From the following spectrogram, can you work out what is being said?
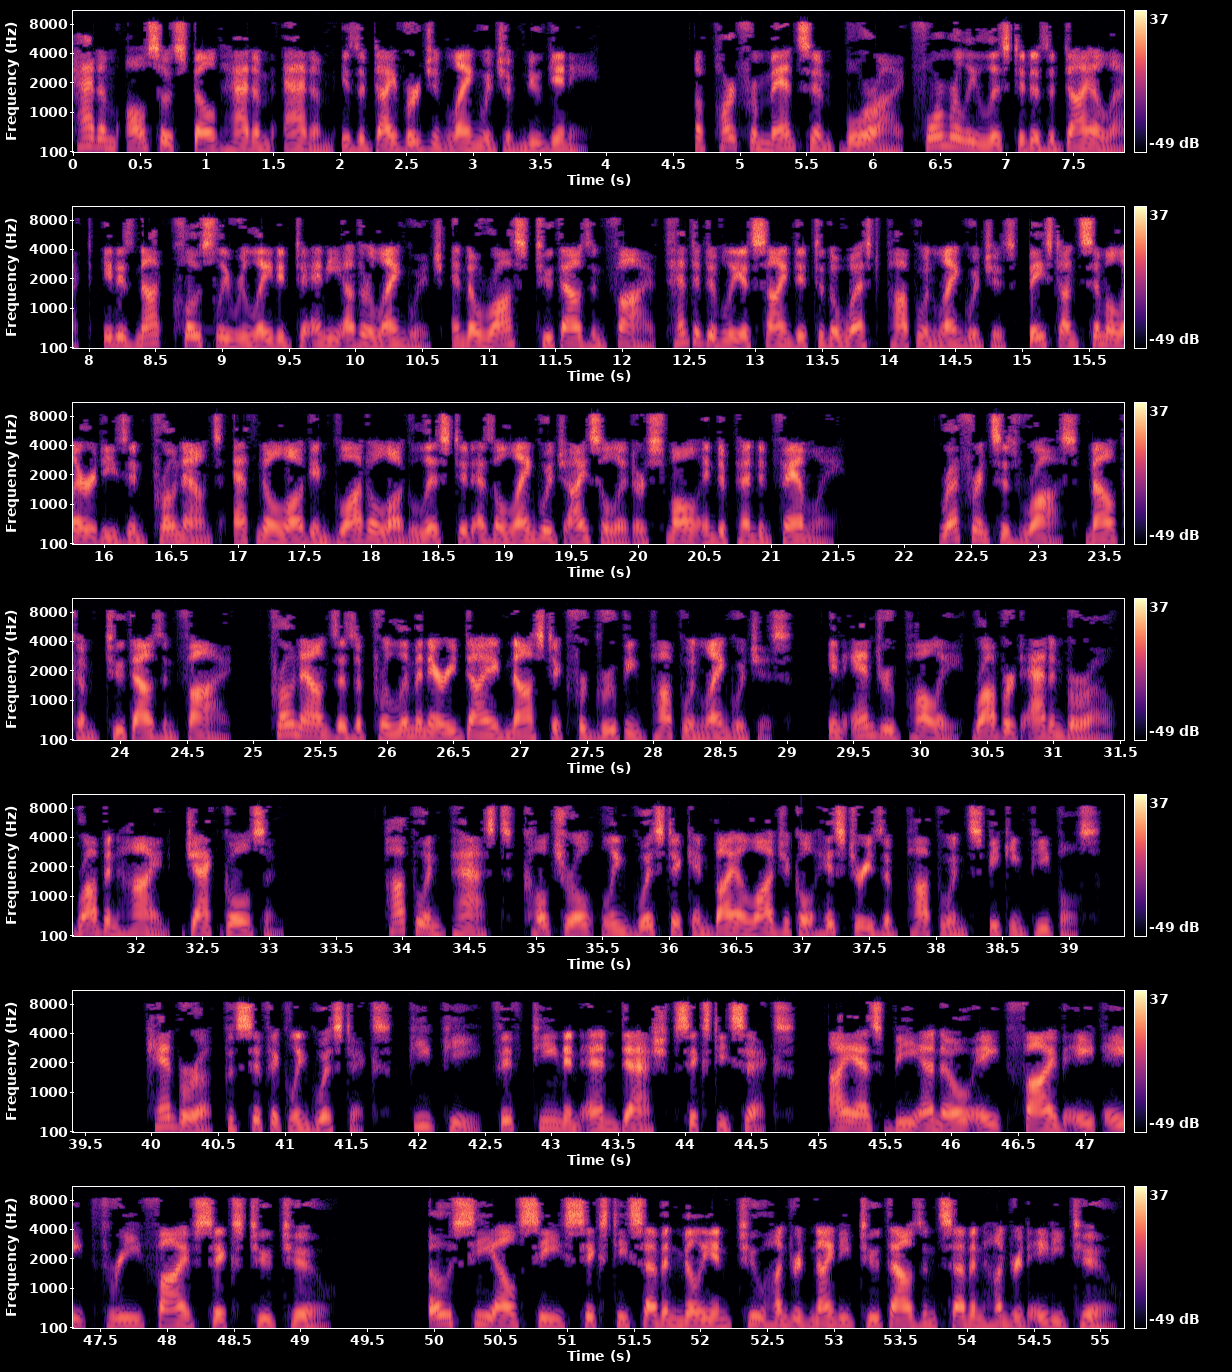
Hatam also spelled Haddam, Adam, is a divergent language of New Guinea. Apart from Mansim, Borai, formerly listed as a dialect, it is not closely related to any other language, and though Ross 2005 tentatively assigned it to the West Papuan languages, based on similarities in pronouns, Ethnologue and Glottolog listed as a language isolate or small independent family. References Ross, Malcolm 2005. Pronouns as a preliminary diagnostic for grouping Papuan languages. In Andrew Pawley, Robert Attenborough, Robin Hide, Jack Golson. Papuan Pasts, Cultural, Linguistic and Biological Histories of Papuan-Speaking Peoples. Canberra, Pacific Linguistics. pp. 15 and n-66. ISBN 0858835622. OCLC 67292782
